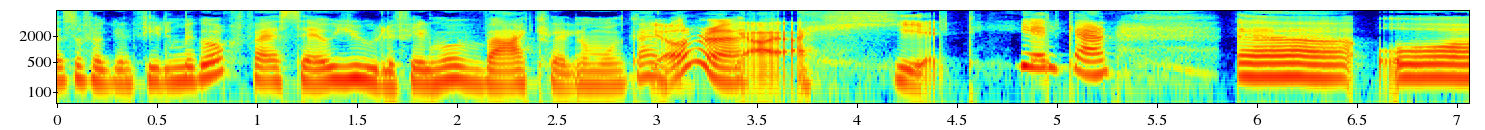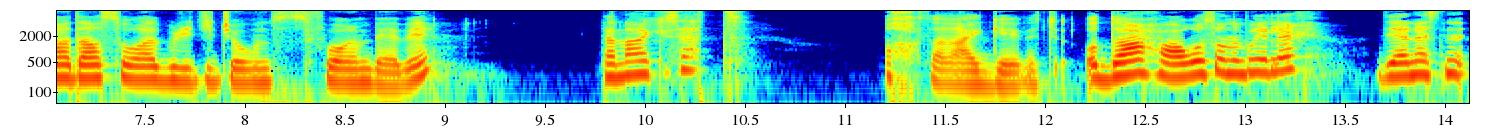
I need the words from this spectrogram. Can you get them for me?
uh, selvfølgelig en film i går, for jeg ser jo julefilmer hver kveld. når Monica. Gjør du det? Ja, jeg er helt, helt gæren. Eh, og da så jeg at Bridget Jones får en baby. Den har jeg ikke sett. Åh, den er gøy, vet du. Og da har hun sånne briller. De er nesten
